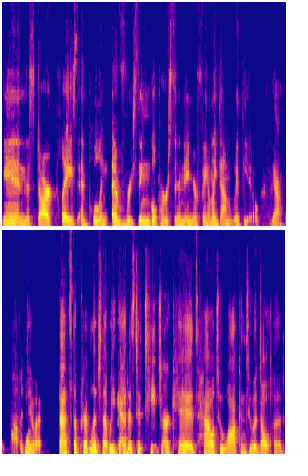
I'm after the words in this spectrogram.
yeah. in this dark place and pulling every single person in your family down with you yeah how to well, do it that's the privilege that we get is to teach our kids how to walk into adulthood.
